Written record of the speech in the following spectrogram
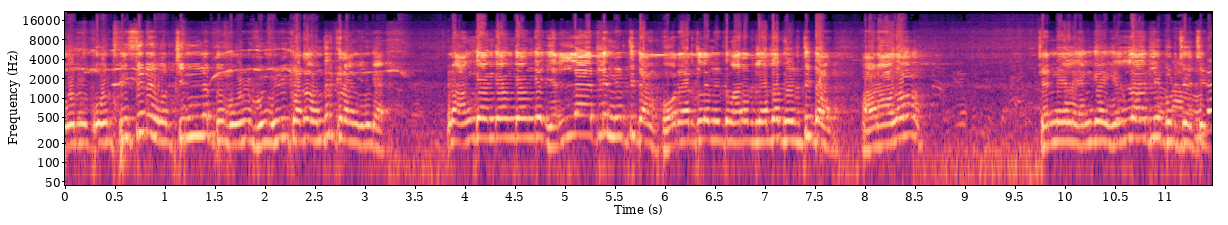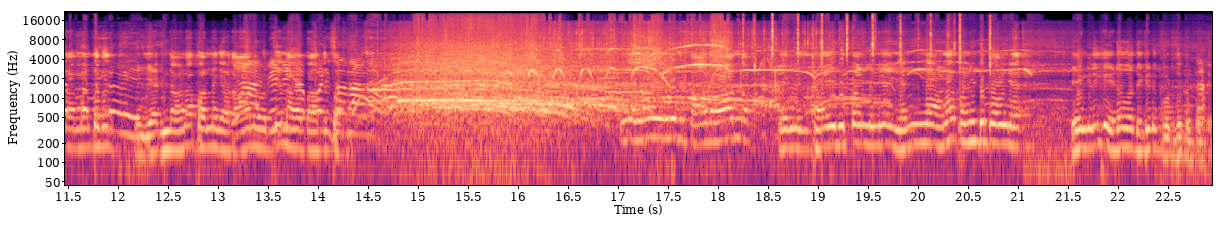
ஒரு ஒரு பிசிறு ஒரு சின்ன விழுக்கடை வந்திருக்கிறாங்க இங்க. அங்க அங்க அங்க அங்க எல்லா இடத்துலயும் நிறுத்திட்டாங்க. போற இடத்துல நிறுத்தி வர இடத்துல எல்லாம் நிறுத்திட்டாங்க. ஆனாலும் சென்னையில எங்க எல்லா இடத்துலயும் பிடிச்சி வச்சுட்டாங்க மண்டபம் என்ன வேணா பண்ணுங்க. ராணுவத்தையும் நாங்க பார்த்துட்டோம் இதெல்லாம் எங்களுக்கு சாதாரண எங்களுக்கு கைது பண்ணுங்க. என்ன வேணா பண்ணிட்டு போங்க. எங்களுக்கு இடஒதுக்கீடு கொடுத்துட்டு போகுது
